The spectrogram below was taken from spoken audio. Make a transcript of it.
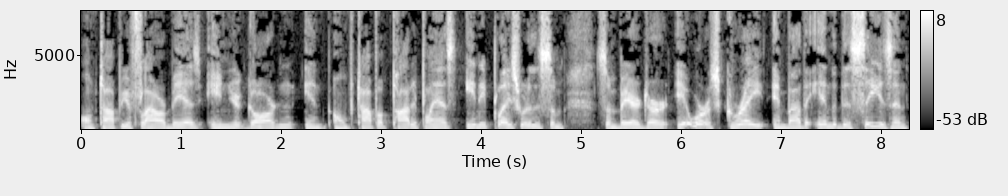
on top of your flower beds, in your garden, in on top of potted plants, any place where there's some some bare dirt, it works great. And by the end of the season,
